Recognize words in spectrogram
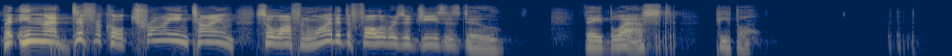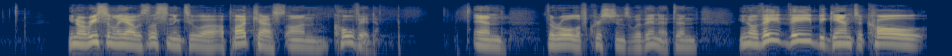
But in that difficult, trying time, so often, what did the followers of Jesus do? They blessed people. You know, recently I was listening to a, a podcast on COVID and the role of Christians within it. And you know, they, they began to call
